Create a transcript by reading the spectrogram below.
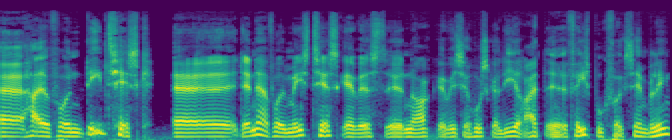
øh, har jo fået en del tæsk. Øh, den, der har fået mest tæsk, er vist øh, nok, øh, hvis jeg husker lige ret, øh, Facebook for eksempel. Ikke?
